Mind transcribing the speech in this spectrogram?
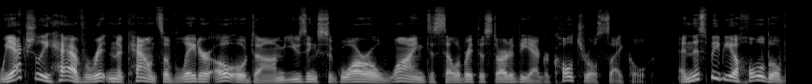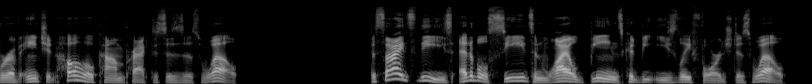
We actually have written accounts of later O'odham using saguaro wine to celebrate the start of the agricultural cycle, and this may be a holdover of ancient Hohokam practices as well. Besides these, edible seeds and wild beans could be easily foraged as well.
